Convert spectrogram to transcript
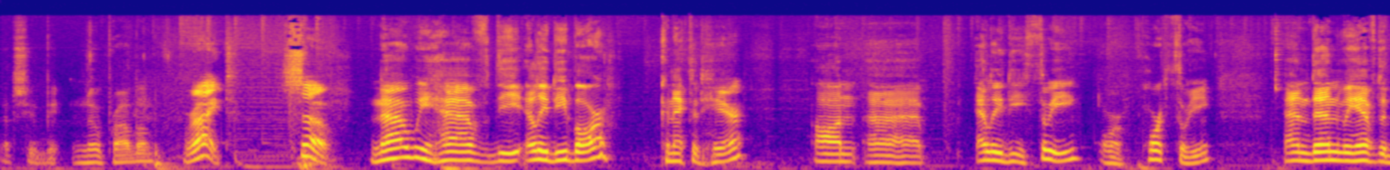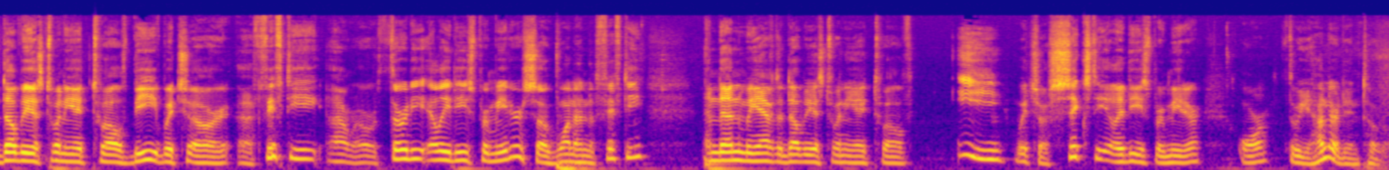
That should be no problem. Right, so now we have the LED bar connected here on uh, LED 3 or port 3 and then we have the WS2812B which are uh, 50 uh, or 30 LEDs per meter so 150 and then we have the WS2812E which are 60 LEDs per meter or 300 in total.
